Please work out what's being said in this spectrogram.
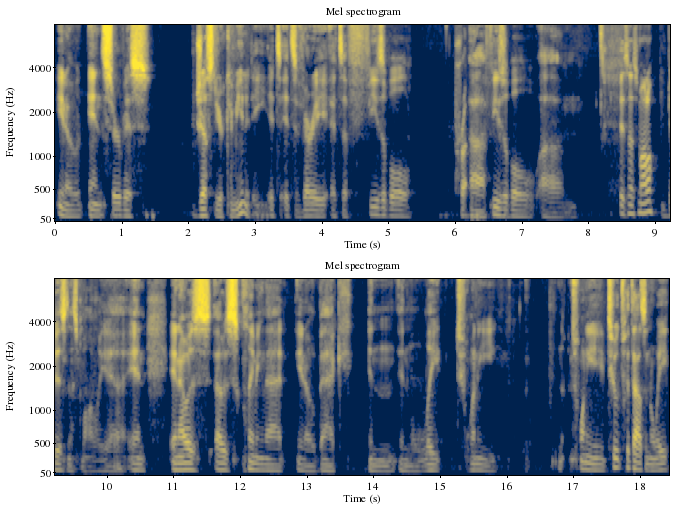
you know, and service just your community. It's it's very it's a feasible uh, feasible um, business model business model. Yeah, and and I was I was claiming that you know back in in the late 20, 20 2008,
